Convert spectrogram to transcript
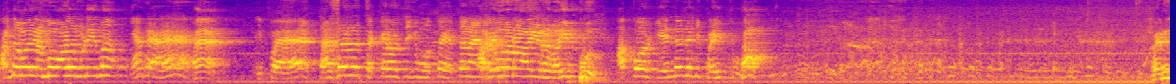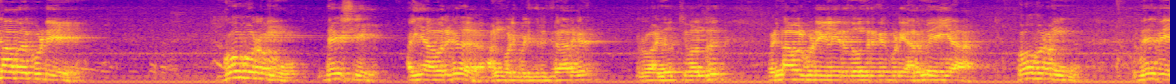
அந்த மாதிரி நம்ம வாழ முடியுமா? இப்ப தசரத சக்கரவர்த்திக்கு மொத்தம் எத்தனை அறுபதாயிரம் வைப்பு. அப்போ அவருக்கு என்னென்ன பைப்பு? ஆ. பெண்ணாவல்குடி கோபுரம் தேசி ஐயா அவர்கள் அன்பளி படித்திருக்கிறார்கள் ரூபாய் நூற்றி ஒன்று. பெண்ணாவல்குடியில் இருந்து வந்திருக்கக்கூடிய அருமை ஐயா கோபுரம் தேவி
